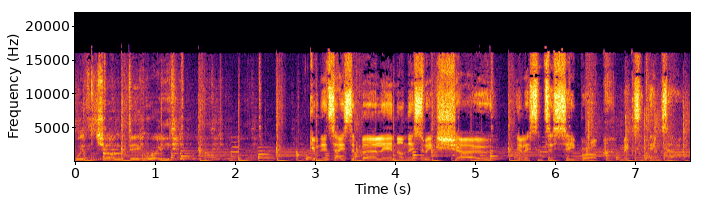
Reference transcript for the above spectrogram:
With John Digweed. Giving a taste of Berlin on this week's show, you're listening to C Brock mixing things up.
